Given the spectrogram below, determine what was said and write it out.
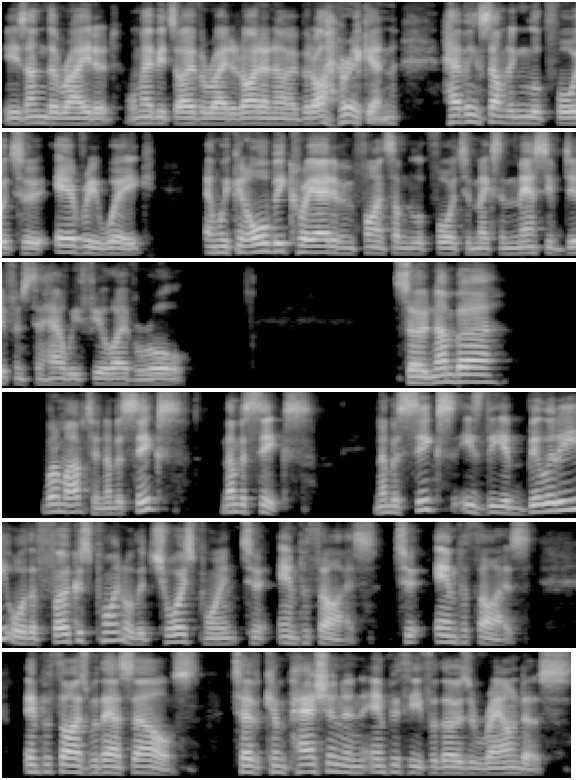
is underrated, or maybe it's overrated. I don't know. But I reckon having something to look forward to every week, and we can all be creative and find something to look forward to, makes a massive difference to how we feel overall. So, number what am I up to? Number six? Number six. Number six is the ability or the focus point or the choice point to empathize, to empathize, empathize with ourselves, to have compassion and empathy for those around us.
